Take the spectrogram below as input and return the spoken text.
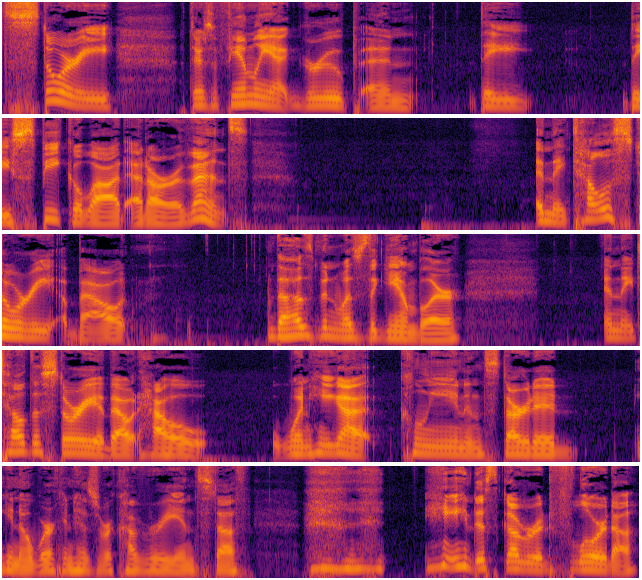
story. There's a family at group and they, they speak a lot at our events. And they tell a story about the husband was the gambler and they tell the story about how when he got clean and started, you know, working his recovery and stuff, he discovered Florida.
